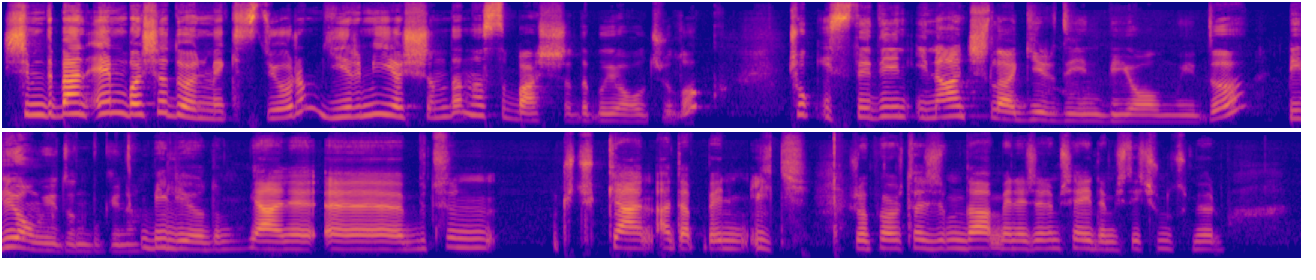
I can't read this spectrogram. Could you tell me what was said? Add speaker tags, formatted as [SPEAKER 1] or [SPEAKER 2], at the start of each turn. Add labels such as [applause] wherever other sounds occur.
[SPEAKER 1] Şimdi ben en başa dönmek istiyorum. 20 yaşında nasıl başladı bu yolculuk? Çok istediğin inançla girdiğin bir yol muydu? Biliyor muydun bugünü?
[SPEAKER 2] Biliyordum. Yani e, bütün küçükken hatta benim ilk röportajımda menajerim şey demişti hiç unutmuyorum.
